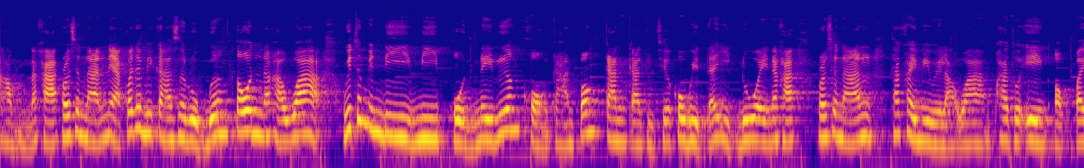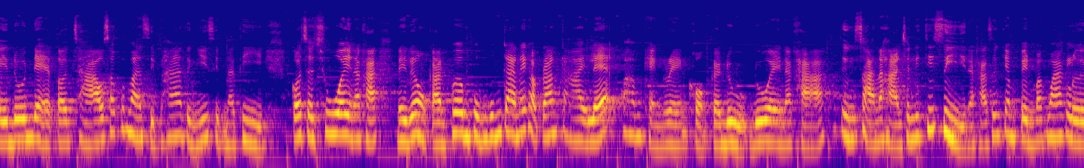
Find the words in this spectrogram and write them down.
ต่ำนะคะ เพราะฉะนั้นเนี่ยก็จะมีการสรุปเบื้องต้นนะคะว่าวิตามินดีมีผลในเรื่องของการป้องกันการติดเชื้อโควิด ได้อีกด้วยนะคะ เพราะฉะนั้นถ้าใครมีเวลาว่างพาตัวเองออกไปโดนแดดตอนเช้าสักประมาณ 15-20 นาที ก็จะช่วยนะคะ ในเรื่องของการเพิ่มภูมิคุ้มกันให้กับร่างกาย และความแข็งแรงของกระดูกด้วยนะคะ ถึงสารอาหารชนิดทีสี่4นะคะซึ่งจำเป็นมากๆเลย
